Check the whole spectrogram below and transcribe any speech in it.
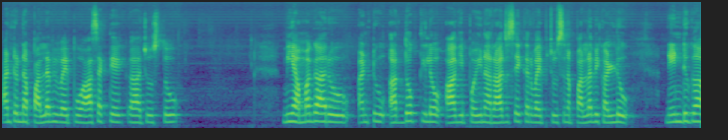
అంటున్న పల్లవి వైపు ఆసక్తిగా చూస్తూ మీ అమ్మగారు అంటూ అర్ధోక్తిలో ఆగిపోయిన రాజశేఖర్ వైపు చూసిన పల్లవి కళ్ళు నిండుగా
